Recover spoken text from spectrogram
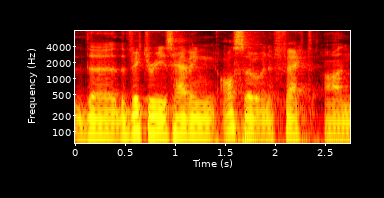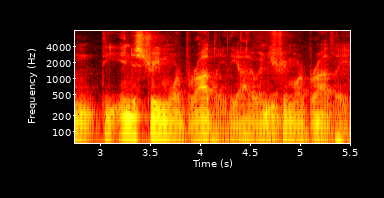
the the victory is having also an effect on the industry more broadly, the auto industry more broadly.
